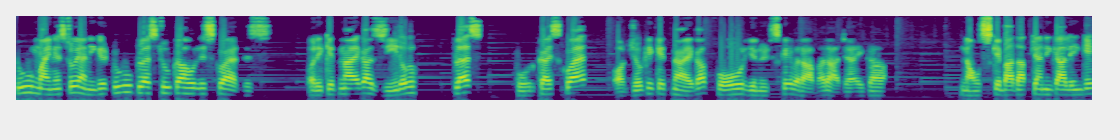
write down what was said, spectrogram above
two minus two यानी कि टू प्लस टू का होल स्क्वायर दिस और ये कितना आएगा? ज़ीरो प्लस फोर का स्क्वायर और जो कि कितना आएगा? फोर यूनिट्स के बराबर आ जाएगा। ना उसके बाद आप क्या निकालेंगे?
